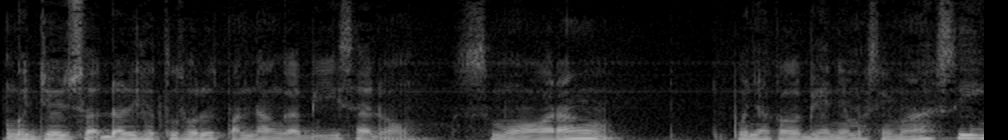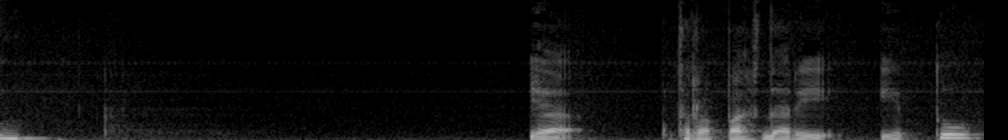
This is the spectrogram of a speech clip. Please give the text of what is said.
ngejudge dari satu sudut pandang nggak bisa dong. Semua orang punya kelebihannya masing-masing. Ya terlepas dari itu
